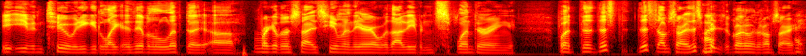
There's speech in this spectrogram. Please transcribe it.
even two, and he could like is able to lift a, a regular sized human in the air without even splintering. But th- this this I'm sorry this I- pitch, go ahead, I'm sorry. I-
